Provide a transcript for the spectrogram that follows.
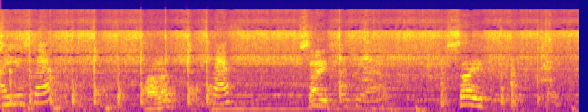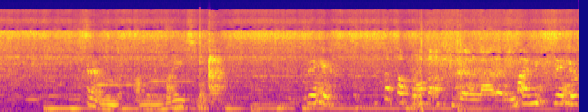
are you safe? Pardon? Chef? Safe. Safe. And amazing. Safe. Money safe.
